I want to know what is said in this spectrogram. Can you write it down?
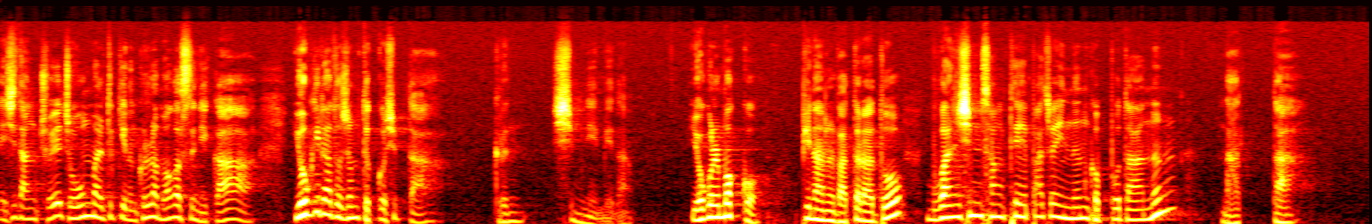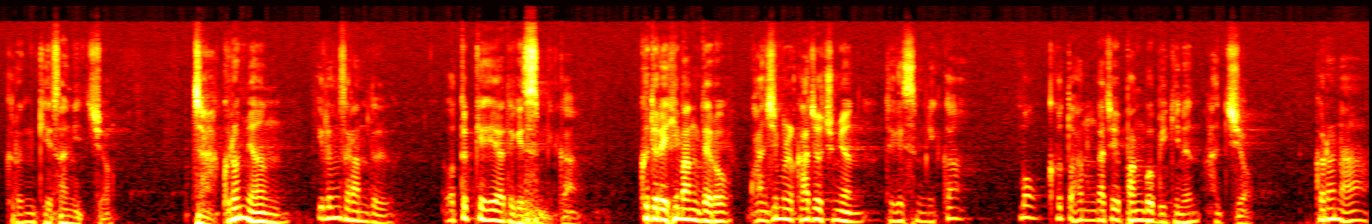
애시당초에 좋은 말 듣기는 글러 먹었으니까 욕이라도 좀 듣고 싶다. 그런 심리입니다. 욕을 먹고 비난을 받더라도 무관심 상태에 빠져 있는 것보다는 낫다. 그런 계산이 있죠. 자, 그러면 이런 사람들 어떻게 해야 되겠습니까? 그들의 희망대로 관심을 가져주면 되겠습니까? 뭐 그것도 한 가지 방법이기는 하죠. 그러나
